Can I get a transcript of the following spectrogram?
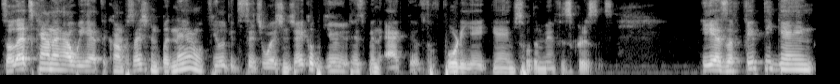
So that's kind of how we had the conversation. But now, if you look at the situation, Jacob Gilyard has been active for 48 games for the Memphis Grizzlies. He has a 50 game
